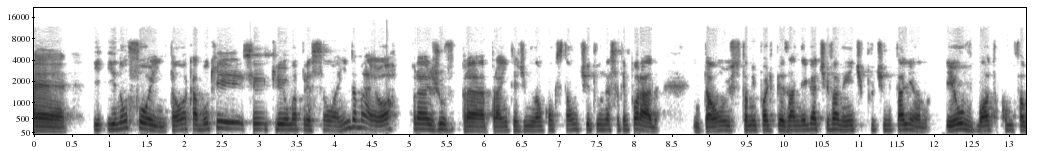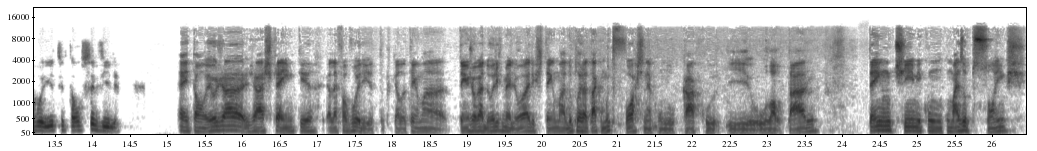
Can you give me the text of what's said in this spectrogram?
É, e, e, não foi. Então acabou que você criou uma pressão ainda maior para a Inter de Milão conquistar um título nessa temporada. Então isso também pode pesar negativamente para o time italiano. Eu boto como favorito então o Sevilha. É, então, eu já, já acho que a Inter ela é favorita, porque ela tem, uma, tem jogadores melhores, tem uma dupla de ataque muito forte, né, com o Lukaku e o Lautaro. Tem um time com, com mais opções.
